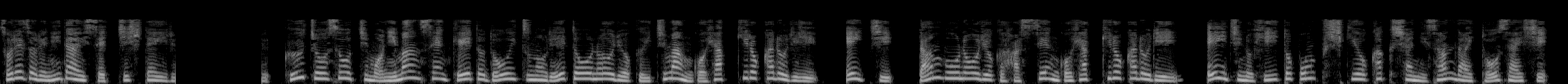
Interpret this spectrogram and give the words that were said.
それぞれ2台設置している。空調装置も21000系と同一の冷凍能力1万500キロカロリー、H、暖房能力8500キロカロリー、H のヒートポンプ式を各社に3台搭載し、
